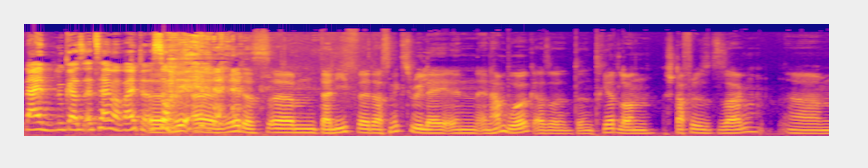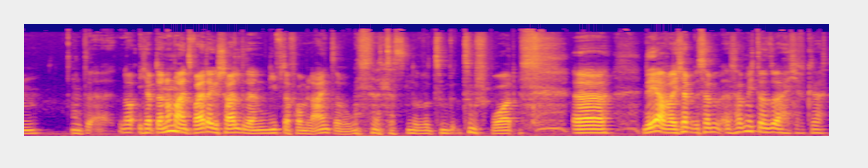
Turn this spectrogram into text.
Nein, Lukas, erzähl mal weiter. Äh, nee, äh, nee das, ähm, da lief äh, das Mixed Relay in, in Hamburg, also die Triathlon-Staffel sozusagen. Ähm, und äh, ich habe dann nochmal eins weitergeschaltet, dann lief da Formel 1, aber das nur zum, zum Sport. Äh, nee, aber ich hab, es, hat, es hat mich dann so, ich habe gedacht,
